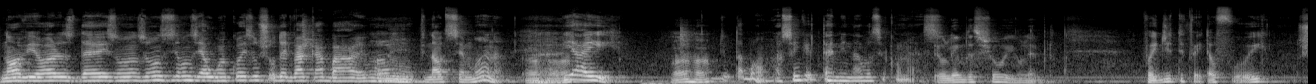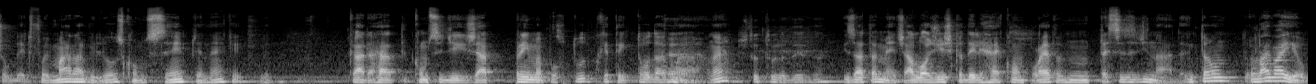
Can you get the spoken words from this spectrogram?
9 horas, 10, 11, 11, 11 e alguma coisa, o show dele vai acabar em um, final de semana. Aham. E aí? Eu digo, tá bom, assim que ele terminar, você começa. Eu lembro desse show aí, eu lembro. Foi dito e feito, eu fui. O show dele foi maravilhoso, como sempre, né? Que, cara, já, como se diz, já prima por tudo, porque tem toda uma, né? A estrutura dele, né? Exatamente. A logística dele já é completa, não precisa de nada. Então, lá vai eu.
